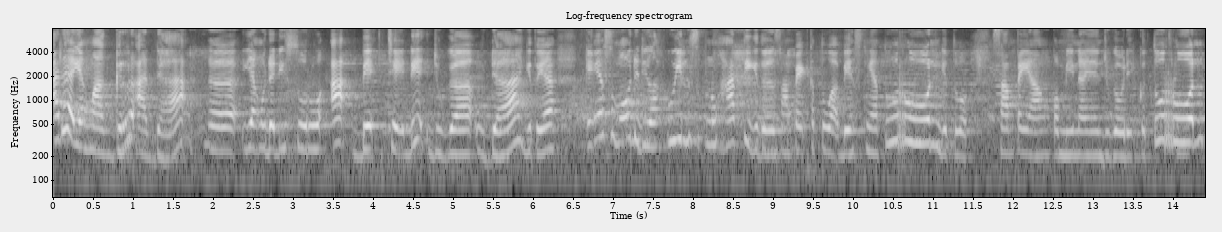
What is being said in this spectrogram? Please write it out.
ada yang mager ada uh, yang udah disuruh A B C D juga udah gitu ya. Kayaknya semua udah dilakuin sepenuh hati gitu sampai ketua base-nya turun gitu. Sampai yang pembinanya juga udah ikut turun.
